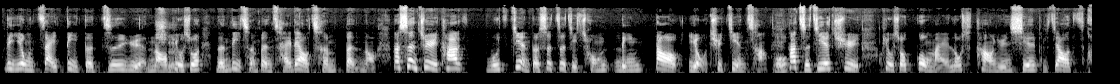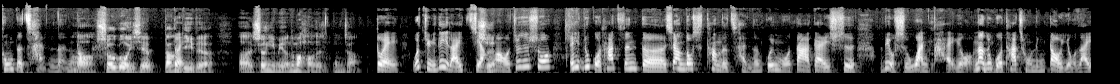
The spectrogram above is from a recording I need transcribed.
利用在地的资源哦，譬如说人力成本、材料成本哦，那甚至于它不见得是自己从零到有去建厂，它直接去譬如说购买 Lost Town 原先比较空的产能哦，收购一些当地的呃生意没有那么好的工厂。对，我举例来讲哦，就是说，哎，如果它真的像 Lordstown 的产能规模大概是六十万台哦，那如果它从零到有来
